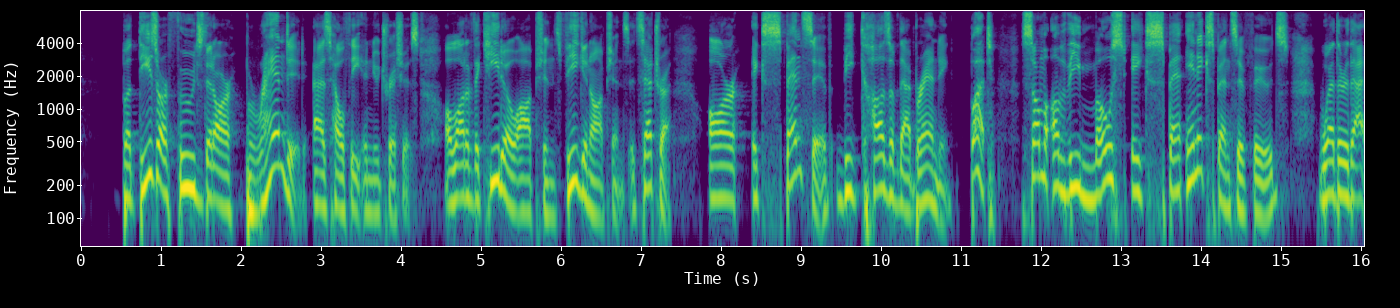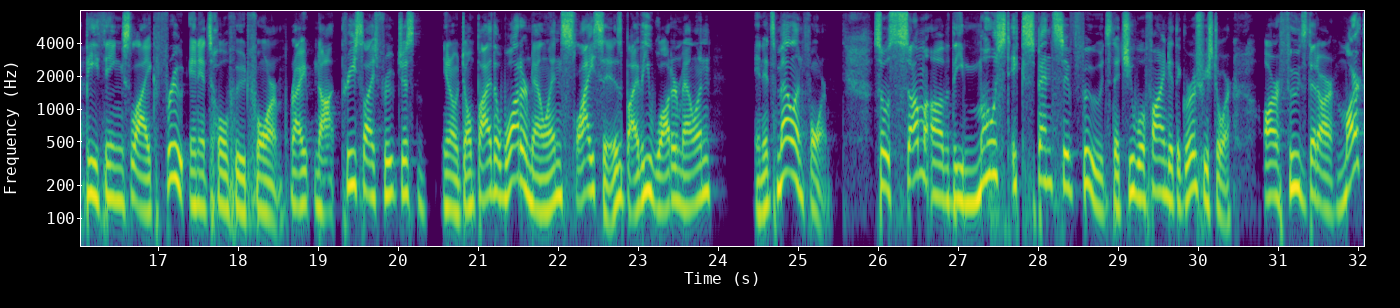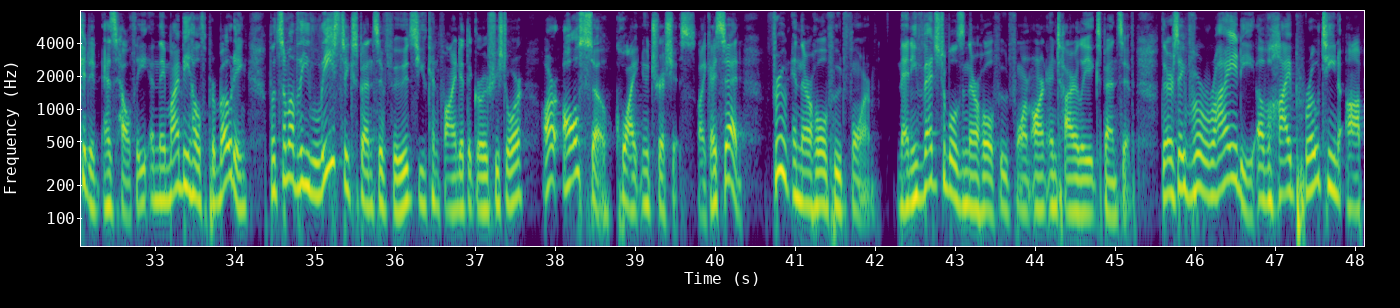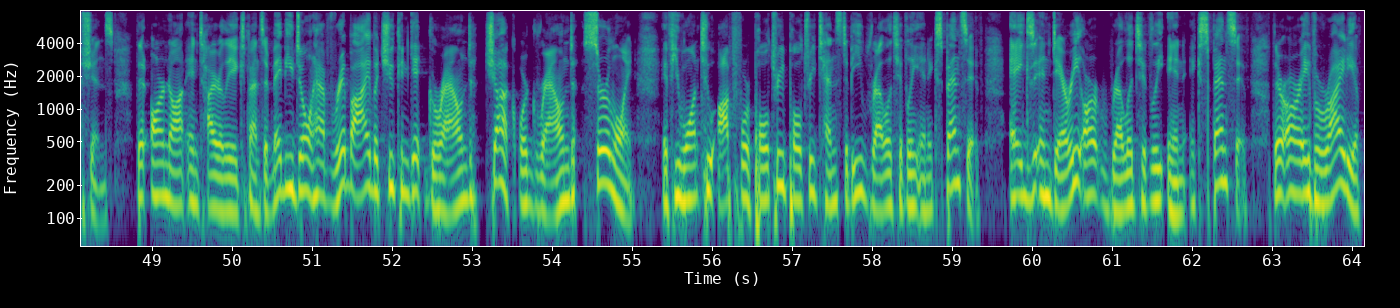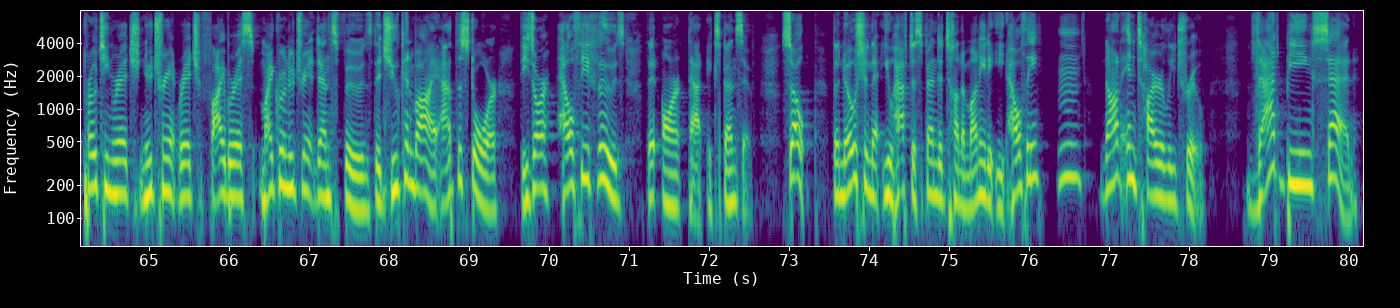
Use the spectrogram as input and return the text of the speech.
But these are foods that are branded as healthy and nutritious. A lot of the keto options, vegan options, etc., are expensive because of that branding. But some of the most expen- inexpensive foods, whether that be things like fruit in its whole food form, right? Not pre sliced fruit, just, you know, don't buy the watermelon slices, buy the watermelon in its melon form. So, some of the most expensive foods that you will find at the grocery store are foods that are marketed as healthy and they might be health promoting, but some of the least expensive foods you can find at the grocery store are also quite nutritious. Like I said, fruit in their whole food form, Many vegetables in their whole food form aren't entirely expensive. There's a variety of high protein options that are not entirely expensive. Maybe you don't have ribeye, but you can get ground chuck or ground sirloin. If you want to opt for poultry, poultry tends to be relatively inexpensive. Eggs and dairy are relatively inexpensive. There are a variety of protein rich, nutrient rich, fibrous, micronutrient dense foods that you can buy at the store these are healthy foods that aren't that expensive. So, the notion that you have to spend a ton of money to eat healthy, mm, not entirely true. That being said,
